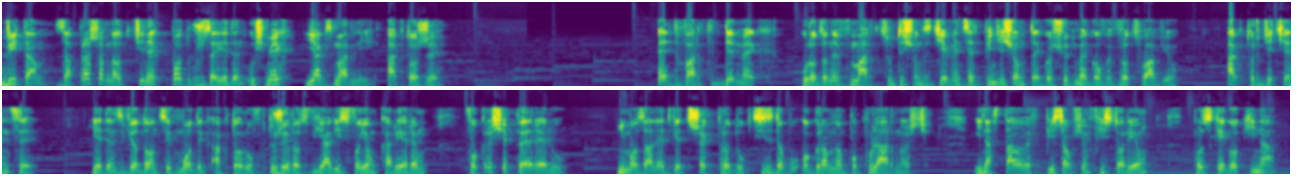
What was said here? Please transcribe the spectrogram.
Witam, zapraszam na odcinek Podróż za jeden uśmiech, jak zmarli aktorzy. Edward Dymek, urodzony w marcu 1957 we Wrocławiu, aktor dziecięcy. Jeden z wiodących młodych aktorów, którzy rozwijali swoją karierę w okresie PRL-u. Mimo zaledwie trzech produkcji zdobył ogromną popularność i na stałe wpisał się w historię polskiego kina.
